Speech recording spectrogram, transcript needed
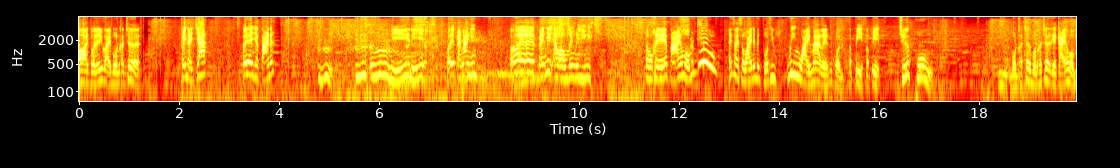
ลอยตัวนี้ดีกว่าไอ้บนคัชเชอร์ ไปไหนจ๊ะ เฮ้ยอย่าตายนะอื้อหืออื้ออื้อหนีหนีเฮ้ยแปลงร่างยิงเฮ้ยเฮ้ยแปลงนี่เอาเอาแม่งไม่ยิงอีกโอเคตายครับผมไอ้ไซสไวนี่เป็นตัวที่วิ่งไวมากเลยทุกคนสปีดสปีดชืบพุ่งบนคัชเชอร์บนคัชเชอร์ไกลๆครับผม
